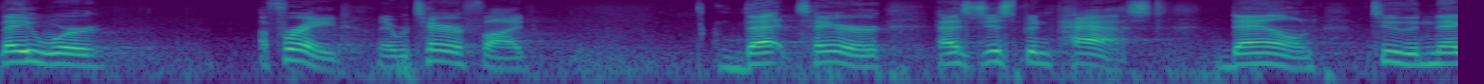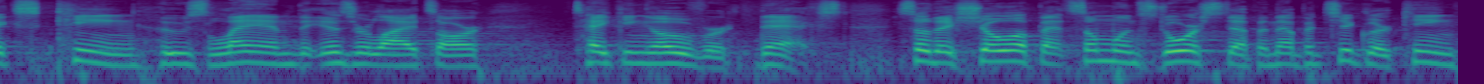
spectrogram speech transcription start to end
they were afraid, they were terrified. That terror has just been passed down to the next king whose land the Israelites are taking over next. So they show up at someone's doorstep, and that particular king,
